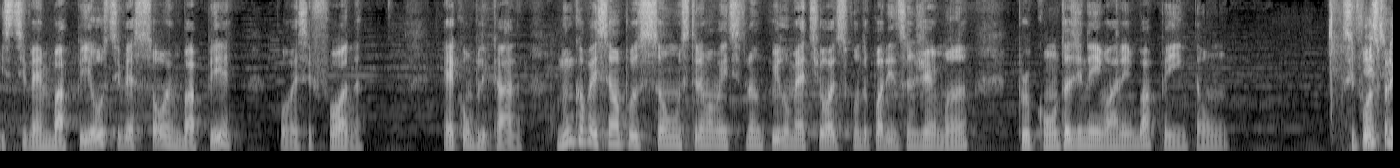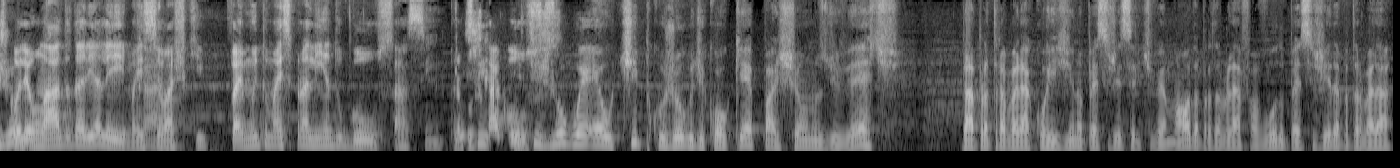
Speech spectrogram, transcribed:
se tiver Mbappé, ou se tiver só o Mbappé, pô, vai ser foda. É complicado. Nunca vai ser uma posição extremamente tranquila o match odds contra o Paris Saint-Germain por conta de Neymar e Mbappé. Então, se fosse para jogo- escolher um lado, daria lei, mas Cara. eu acho que vai muito mais para a linha do gol, sabe? Assim. Para buscar gols. Esse jogo é, é o típico jogo de qualquer paixão nos diverte. Dá pra trabalhar corrigindo o PSG se ele tiver mal, dá pra trabalhar a favor do PSG, dá pra trabalhar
